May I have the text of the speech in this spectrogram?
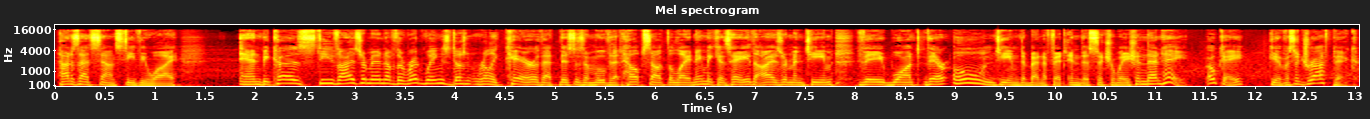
How does that sound, Stevie Y? And because Steve Yzerman of the Red Wings doesn't really care that this is a move that helps out the Lightning, because hey, the Yzerman team, they want their own team to benefit in this situation, then hey, okay, give us a draft pick.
